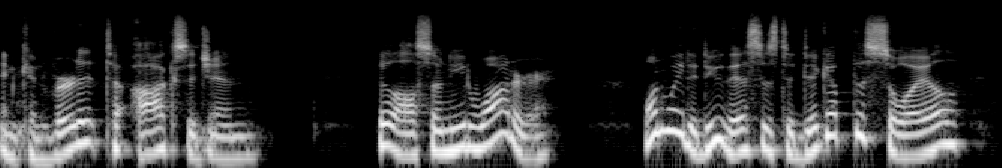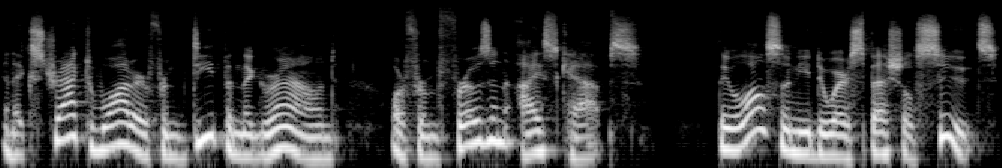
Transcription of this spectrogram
and convert it to oxygen. They'll also need water. One way to do this is to dig up the soil and extract water from deep in the ground or from frozen ice caps. They will also need to wear special suits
